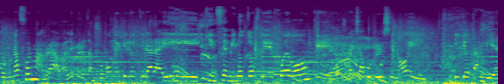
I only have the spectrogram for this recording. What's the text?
Alguna forma habrá, ¿vale? Pero tampoco me quiero tirar ahí 15 minutos de juego que os vais a aburrir si no y, y yo también.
